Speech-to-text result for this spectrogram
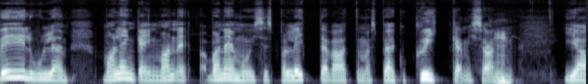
veel hullem, ma olen käinud Vane, Vanemuises ballette vaatamas peaaegu kõike, mis on Mm. Ja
